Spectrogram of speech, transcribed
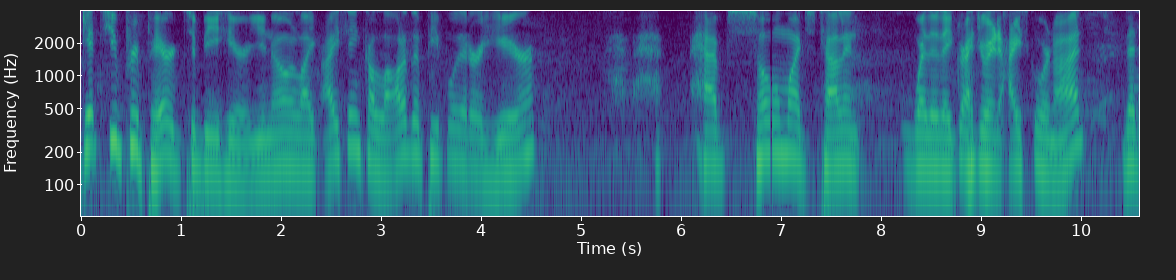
gets you prepared to be here. You know, like I think a lot of the people that are here have so much talent, whether they graduated high school or not, that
